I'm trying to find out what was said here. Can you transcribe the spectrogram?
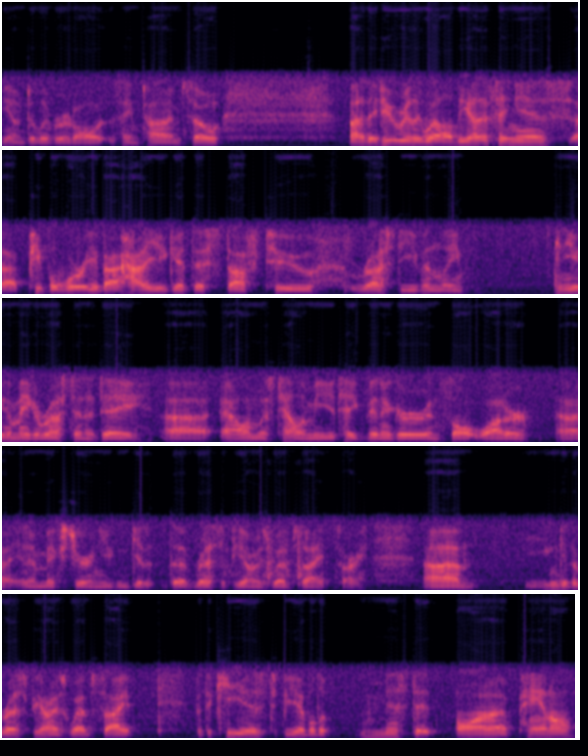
you know deliver it all at the same time. So uh, they do really well. The other thing is uh, people worry about how do you get this stuff to rust evenly, and you can make it rust in a day. Uh, Alan was telling me you take vinegar and salt water uh, in a mixture, and you can get the recipe on his website. Sorry, um, you can get the recipe on his website. But the key is to be able to mist it on a panel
